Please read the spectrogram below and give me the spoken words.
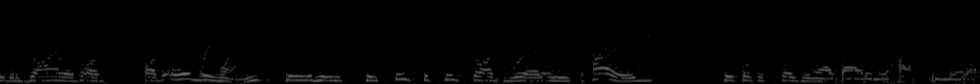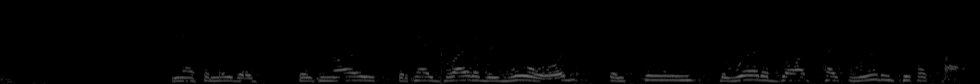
the desire of, of, of everyone who, who, who seeks to teach God's word and encourage people to treasure and obey it in their hearts and their lives. You know, for me, there's, there's, no, there's no greater reward than seeing the Word of God take root in people's hearts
